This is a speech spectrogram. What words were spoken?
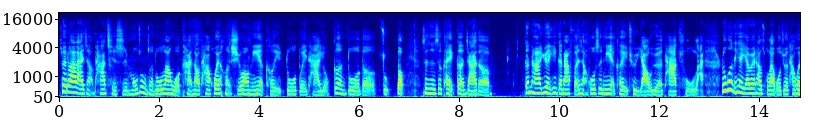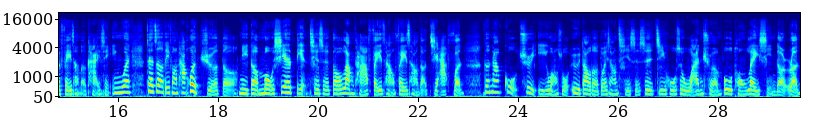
所以对他来讲，他其实某种程度让我看到，他会很希望你也可以多对他有更多的主动，甚至是可以更加的。跟他愿意跟他分享，或是你也可以去邀约他出来。如果你可以邀约他出来，我觉得他会非常的开心，因为在这个地方他会觉得你的某些点其实都让他非常非常的加分，跟他过去以往所遇到的对象其实是几乎是完全不同类型的人，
